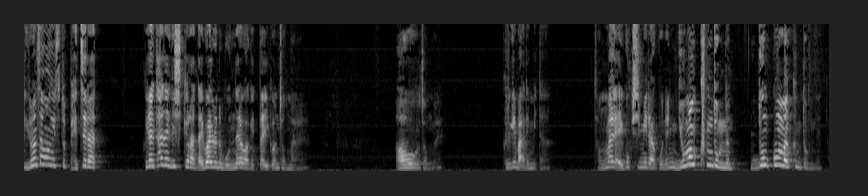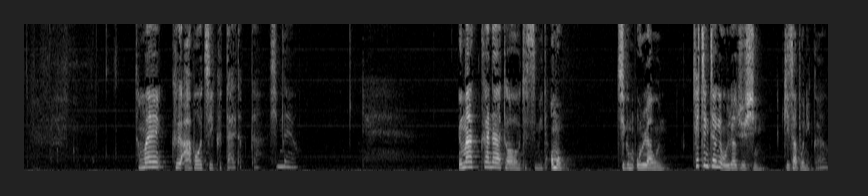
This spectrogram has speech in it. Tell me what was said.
이런 상황에서도 배째라 그냥 탄핵을 시켜라 내 발로는 못 내려가겠다 이건 정말 아우 정말 그러게 말입니다. 정말 애국심이라고는 요만큼도 없는 눈꽃만큼도 없는 정말 그 아버지 그 딸답다 싶네요. 음악 하나 더 듣습니다. 어머 지금 올라온 채팅창에 올려주신 기사 보니까요.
